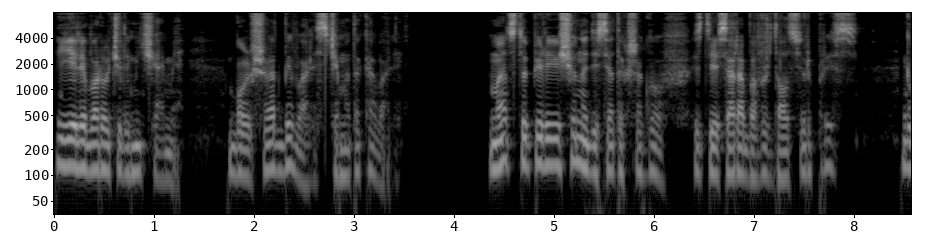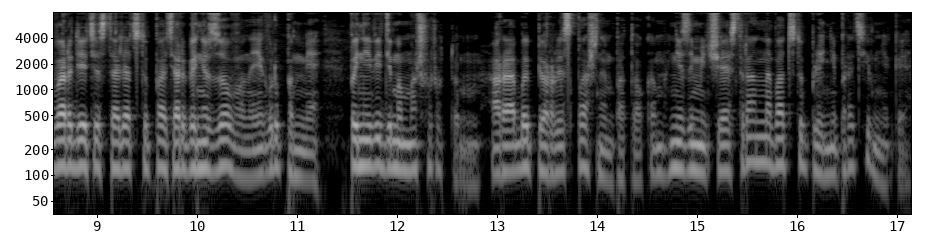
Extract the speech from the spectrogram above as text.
и еле ворочали мечами больше отбивались, чем атаковали. Мы отступили еще на десяток шагов. Здесь арабов ждал сюрприз. Гвардейцы стали отступать организованно группами по невидимым маршрутам. Арабы перли сплошным потоком, не замечая странного отступления противника.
